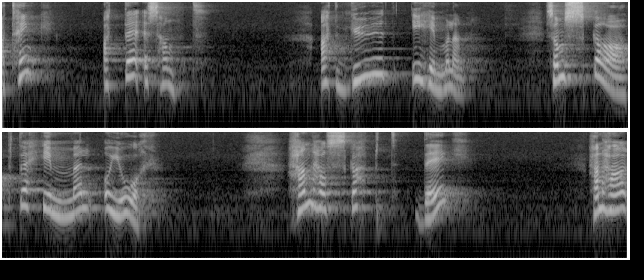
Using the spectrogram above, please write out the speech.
at tenk at det er sant at Gud i himmelen, som skapte himmel og jord Han har skapt deg. Han har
